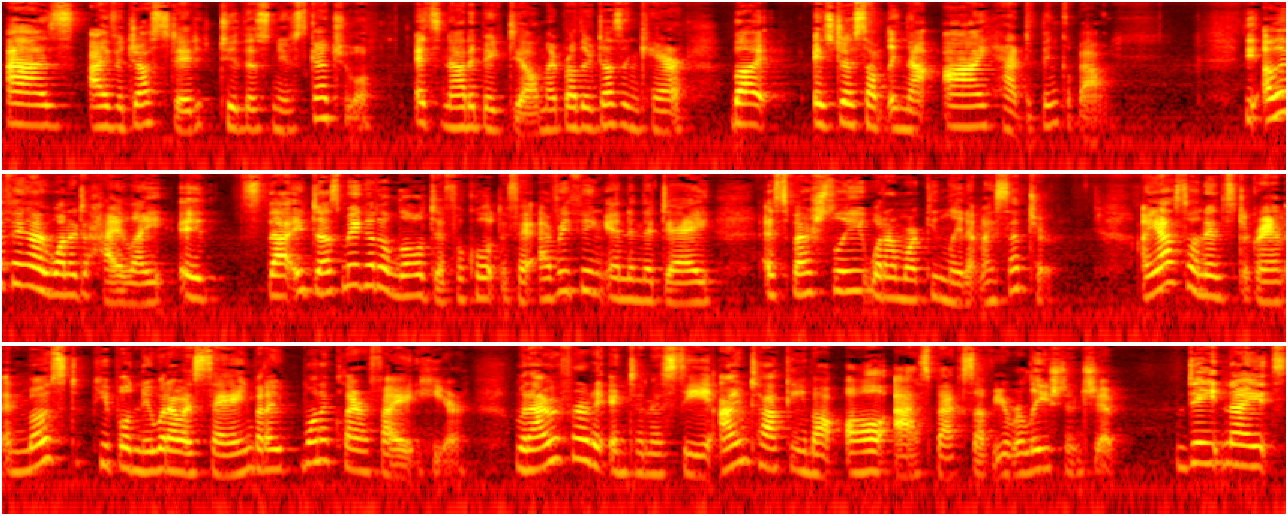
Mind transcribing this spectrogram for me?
as I've adjusted to this new schedule. It's not a big deal. My brother doesn't care, but it's just something that I had to think about. The other thing I wanted to highlight is that it does make it a little difficult to fit everything in in the day, especially when I'm working late at my center. I asked on Instagram, and most people knew what I was saying, but I want to clarify it here. When I refer to intimacy, I'm talking about all aspects of your relationship date nights,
